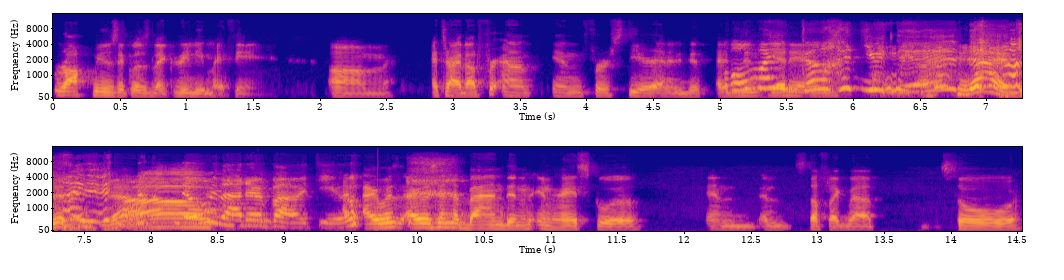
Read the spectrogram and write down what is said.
rock music was like really my thing. Um, I tried out for AMP in first year and I, did, I Oh didn't my get in. god, you did? Yeah, I did. I did Yeah. not Wow. know that about you. I was I was in a band in, in high school and and stuff like that. So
